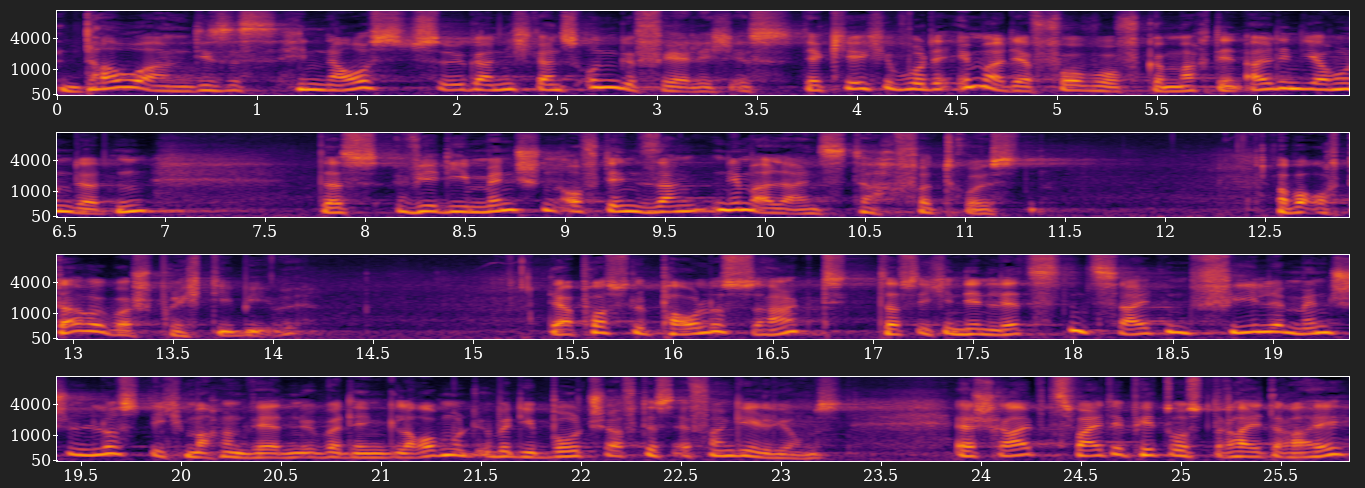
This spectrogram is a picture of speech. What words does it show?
Dauern, dieses Hinauszögern nicht ganz ungefährlich ist. Der Kirche wurde immer der Vorwurf gemacht, in all den Jahrhunderten, dass wir die Menschen auf den Sankt Nimmerleinstag vertrösten. Aber auch darüber spricht die Bibel. Der Apostel Paulus sagt, dass sich in den letzten Zeiten viele Menschen lustig machen werden über den Glauben und über die Botschaft des Evangeliums. Er schreibt 2. Petrus 3,3,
